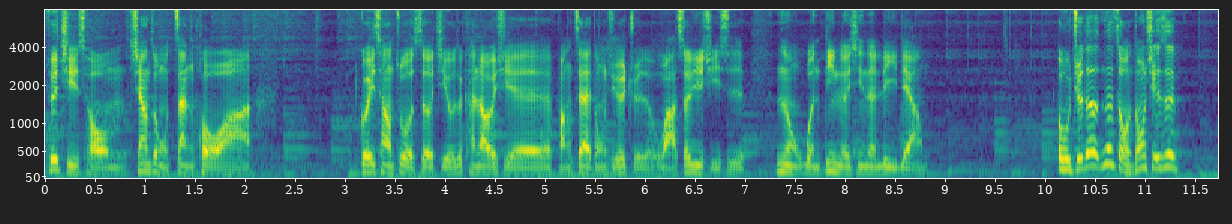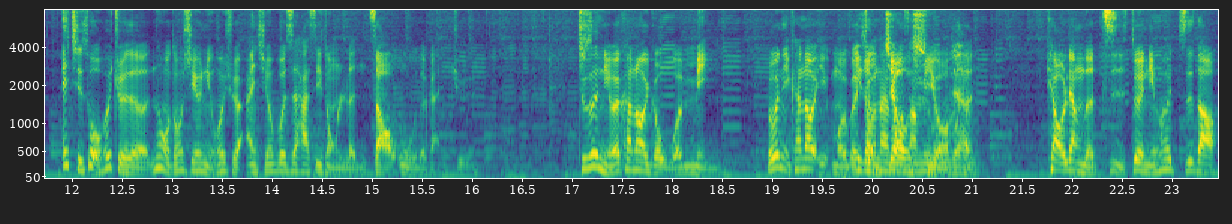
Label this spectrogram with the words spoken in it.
所以其实从像这种战后啊，归仓做的设计，或是看到一些防灾的东西，就觉得哇，设计其实那种稳定人心的力量，我觉得那种东西是。哎，其实我会觉得那种东西，你会觉得安心，会不会是它是一种人造物的感觉？就是你会看到一个文明，如果你看到某个救难包上面有很漂亮的字，对，你会知道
